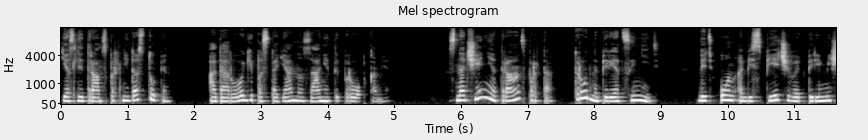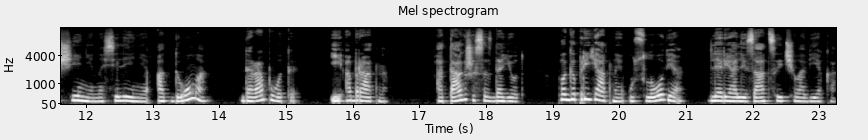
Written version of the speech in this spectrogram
если транспорт недоступен, а дороги постоянно заняты пробками. Значение транспорта трудно переоценить, ведь он обеспечивает перемещение населения от дома до работы и обратно, а также создает благоприятные условия для реализации человека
